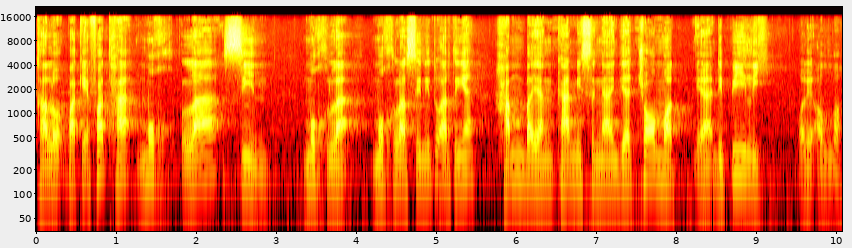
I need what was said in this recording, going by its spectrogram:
Kalau pakai fathah mukhlasin. Mukhla. Mukhlasin itu artinya hamba yang kami sengaja comot ya, dipilih oleh Allah.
